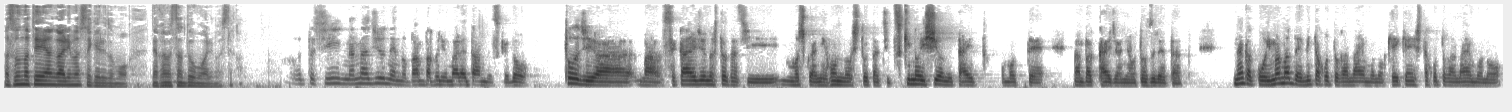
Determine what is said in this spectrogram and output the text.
まあ、そんな提案がありましたけれども中山さんどう思われましたか？私70年の万博に生まれたんですけど当時は、まあ、世界中の人たちもしくは日本の人たち月の石を見たいと思って万博会場に訪れた。なんかこう今まで見たことがないもの経験したことがないもの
